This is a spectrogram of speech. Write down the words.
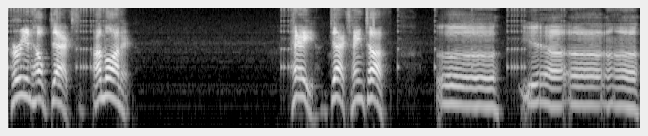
Hurry and help Dex. I'm on it. Hey, Dex, hang tough. Uh, yeah, uh, uh.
